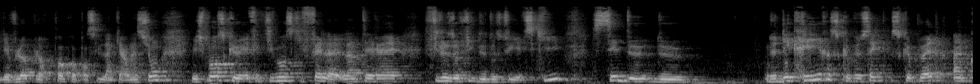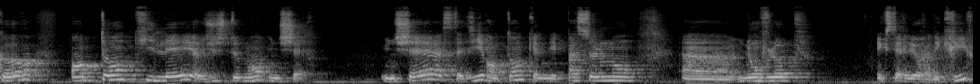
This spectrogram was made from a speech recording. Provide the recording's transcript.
développent leur propre pensée de l'incarnation. Mais je pense que, effectivement, ce qui fait l'intérêt philosophique de Dostoïevski, c'est de, de, de, décrire ce que, peut, ce que peut être un corps en tant qu'il est justement une chair une chair, c'est-à-dire en tant qu'elle n'est pas seulement une enveloppe extérieure à décrire,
